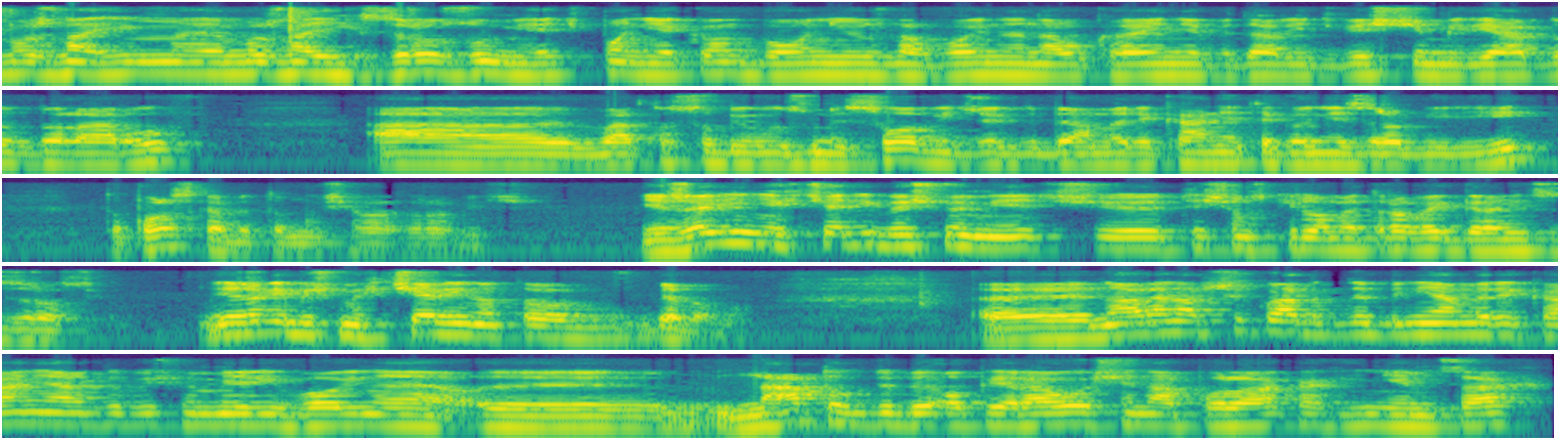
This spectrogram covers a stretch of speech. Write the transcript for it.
można, im, można ich zrozumieć poniekąd, bo oni już na wojnę na Ukrainie wydali 200 miliardów dolarów a warto sobie uzmysłowić, że gdyby Amerykanie tego nie zrobili, to Polska by to musiała zrobić. Jeżeli nie chcielibyśmy mieć y, tysiąckilometrowej granicy z Rosją. Jeżeli byśmy chcieli, no to wiadomo. E, No ale na przykład gdyby nie Amerykanie, gdybyśmy mieli wojnę NATO, gdyby opierało się na Polakach i Niemcach,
